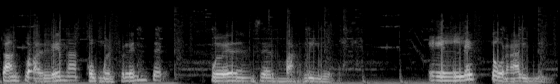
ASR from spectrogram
tanto Arena como el Frente pueden ser barridos electoralmente.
